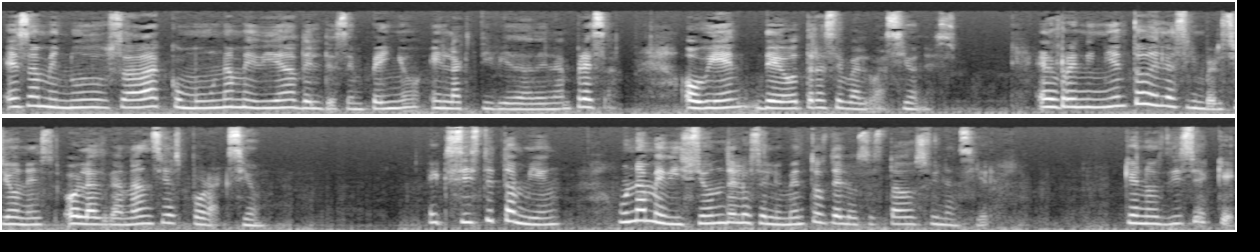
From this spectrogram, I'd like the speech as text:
es a menudo usada como una medida del desempeño en la actividad de la empresa, o bien de otras evaluaciones. El rendimiento de las inversiones o las ganancias por acción. Existe también una medición de los elementos de los estados financieros, que nos dice que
